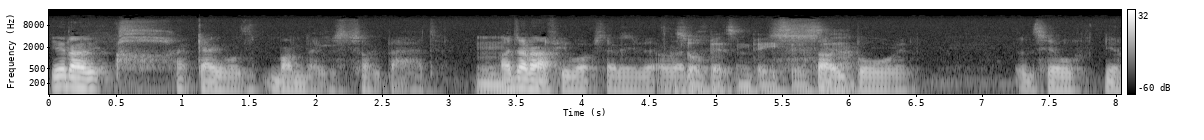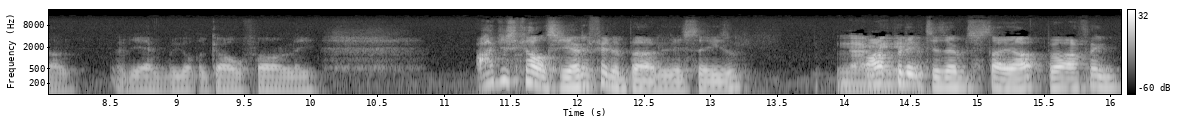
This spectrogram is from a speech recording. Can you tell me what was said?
You know, that game was Monday was so bad. Mm. I don't know if you watched any of it I already. saw bits and pieces. so yeah. boring until you know at the end we got the goal finally. I just can't see anything in Burnley this season. No, I predicted them to stay up, but I think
